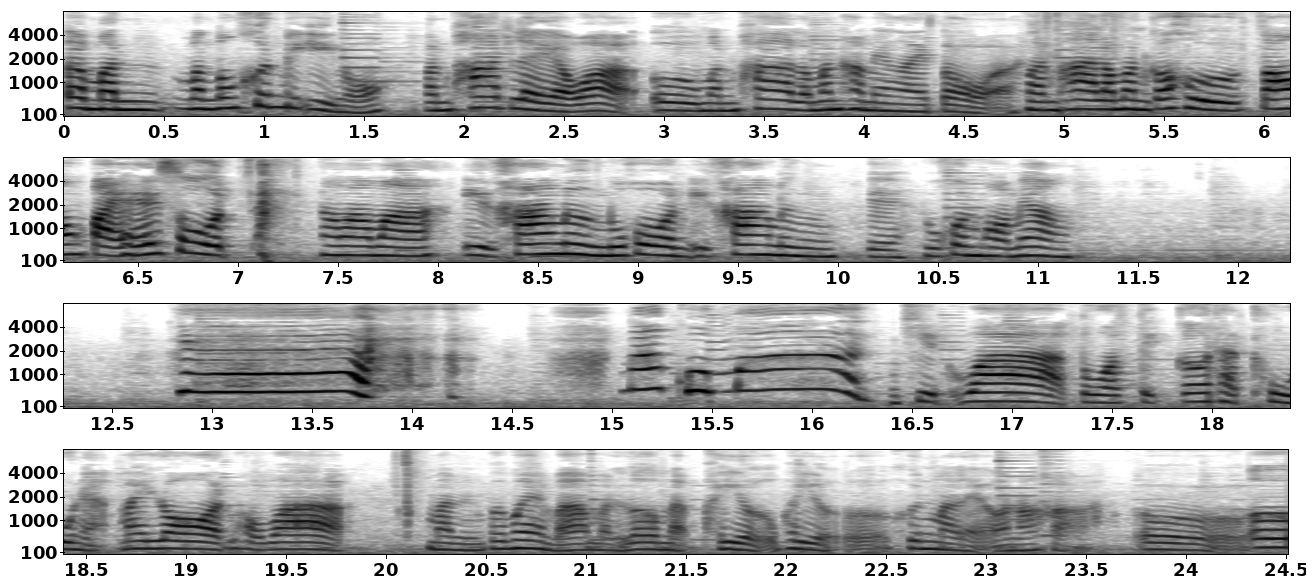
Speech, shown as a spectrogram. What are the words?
แต่มันมันต้องขึ้นไปอีกเนาะ มันพลาดแล้วอะเออ มันพลาดแล้วมันทำยังไงต่ออะมันพลาดแล้วมันก็คือต้องไปให้สุดมามามา อีกข้างหนึ่งทุกคน อีกข้างหนึ่งโอเคทุกคนพร้อมยัง เย้ น่ากลัวมาก คิดว่าตัวสติกเกอร์แทททูเนี่ยไม่รอดเพราะว่ามันเพื่อนๆเห็นว่ามันเริ่มแบบเพเยอเพเยอขึ้นมาแล้วนะคะ เออ เออ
